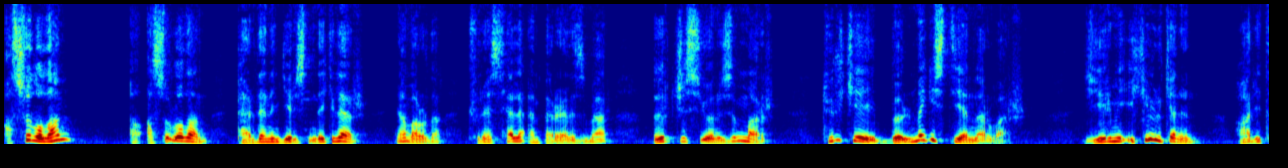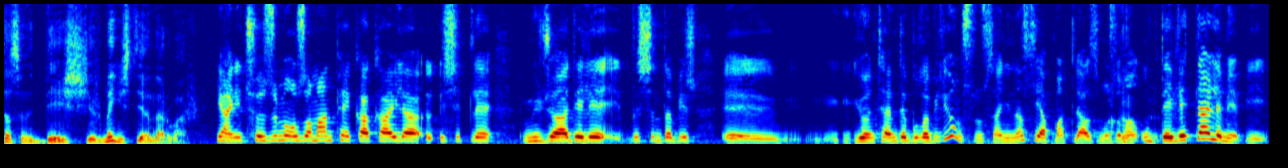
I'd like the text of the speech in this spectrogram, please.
Asıl olan asıl olan perdenin gerisindekiler ne var orada? Küresel emperyalizm var, ırkçı siyonizm var. Türkiye'yi bölmek isteyenler var. 22 ülkenin haritasını değiştirmek isteyenler var. Yani çözümü o zaman PKK ile IŞİD'le mücadele dışında bir e, yöntemde bulabiliyor musunuz? Hani nasıl yapmak lazım o zaman? O devletlerle mi bir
